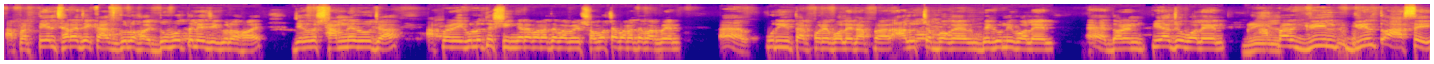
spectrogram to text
আপনার তেল ছাড়া যে কাজগুলো হয় ডুবো তেলে যেগুলো হয় যেগুলো সামনে রোজা আপনার এগুলোতে সিঙ্গারা বানাতে পারবেন সমোসা বানাতে পারবেন হ্যাঁ পুরি তারপরে বলেন আপনার আলুর চপ বলেন বেগুনি বলেন হ্যাঁ ধরেন পেঁয়াজু বলেন। আপনার গ্রিল গ্রিল তো আছেই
